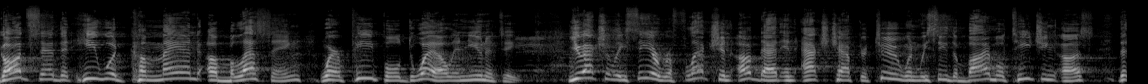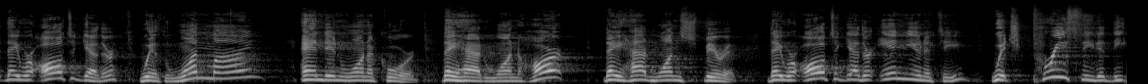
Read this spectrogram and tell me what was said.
God said that He would command a blessing where people dwell in unity. You actually see a reflection of that in Acts chapter 2 when we see the Bible teaching us that they were all together with one mind and in one accord. They had one heart, they had one spirit. They were all together in unity, which preceded the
